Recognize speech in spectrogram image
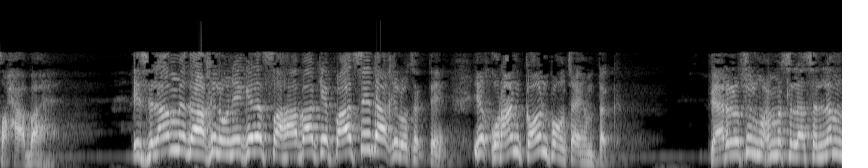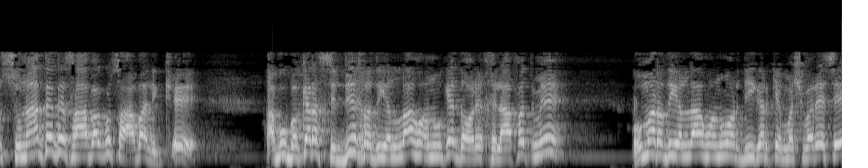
صحابہ ہے۔ اسلام میں داخل ہونے کے لیے صحابہ کے پاس سے داخل ہو سکتے ہیں۔ یہ قرآن کون پہنچا ہے ہم تک؟ پیارے رسول محمد صلی اللہ علیہ وسلم سناتے تھے صحابہ کو، صحابہ لکھے۔ ابو بکر صدیق رضی اللہ عنہ کے دور خلافت میں، عمر رضی اللہ عنہ اور دیگر کے مشورے سے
